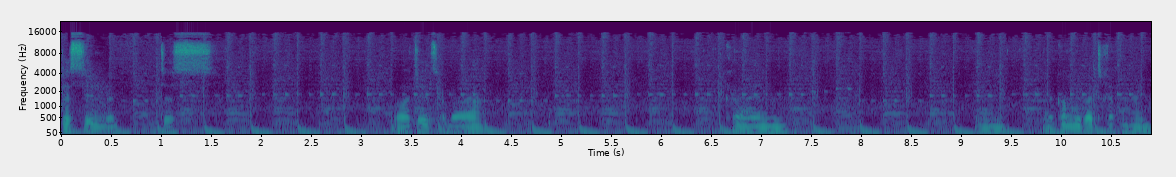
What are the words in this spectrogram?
das hier mit das braucht jetzt aber kein wir kommen lieber Treppen hin.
